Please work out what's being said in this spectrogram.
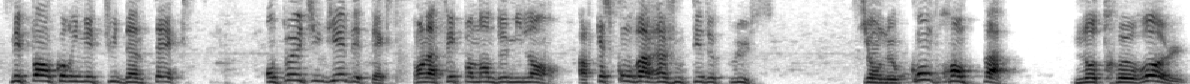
ce n'est pas encore une étude d'un texte. On peut étudier des textes, on l'a fait pendant 2000 ans. Alors qu'est-ce qu'on va rajouter de plus? Si on ne comprend pas notre rôle,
